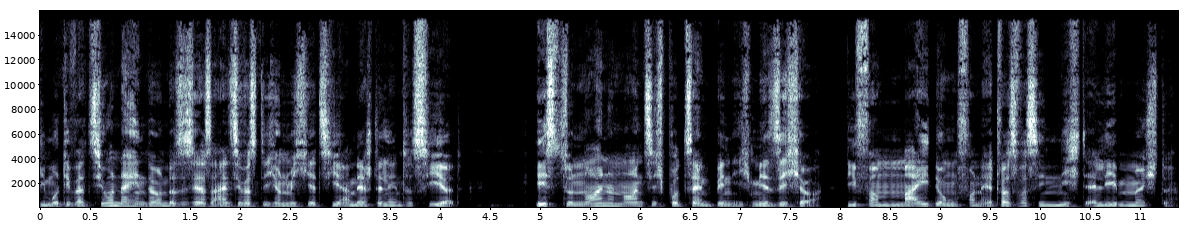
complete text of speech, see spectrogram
die Motivation dahinter, und das ist ja das Einzige, was dich und mich jetzt hier an der Stelle interessiert, ist zu 99 Prozent, bin ich mir sicher, die Vermeidung von etwas, was sie nicht erleben möchte.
